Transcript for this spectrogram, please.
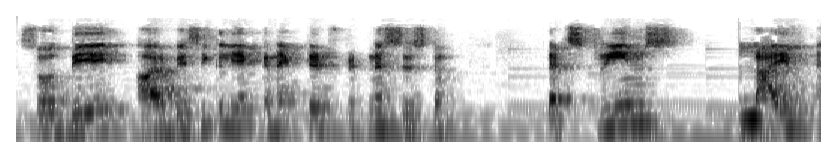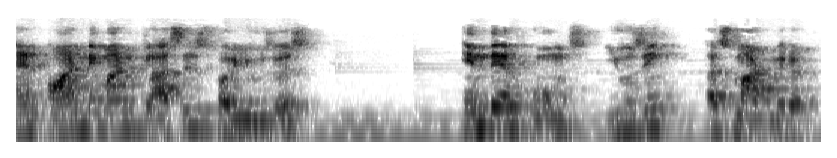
So they are basically a connected fitness system that streams live and on demand classes for users. in their homes using a smart mirror.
